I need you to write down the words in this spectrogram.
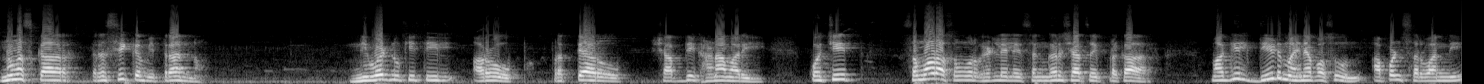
नमस्कार रसिक मित्रांनो. निवडणुकीतील आरोप प्रत्यारोप शाब्दिक हाणामारी क्वचित समोरासमोर घडलेले संघर्षाचे प्रकार मागील दीड महिन्यापासून आपण सर्वांनी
